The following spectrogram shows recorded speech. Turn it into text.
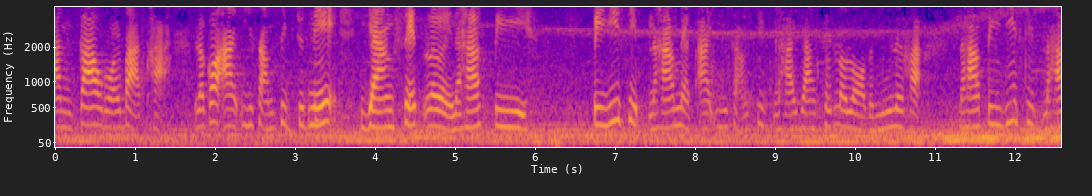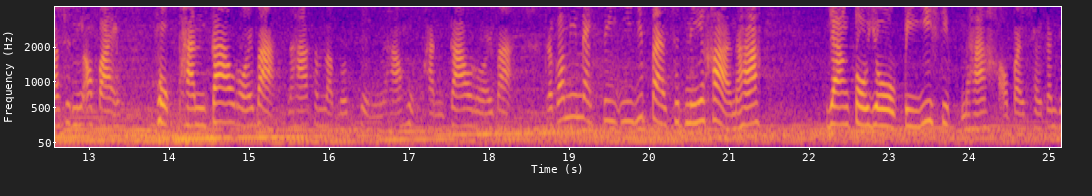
5,900 บาทค่ะ แล้วก็ RE 30 ชุดนี้ ยางเซ็ตเลยนะคะ ปีปี 20 นะคะ Mac RE 30 นะคะ ยางเซ็ตหล่อๆ แบบนี้เลยค่ะ นะคะ ปี 20 นะคะ ชุดนี้เอาไป 6,900 บาทนะคะสำหรับรถเก๋งนะคะ 6,900 บาท แล้วก็มี Max CE 28 ชุดนี้ค่ะนะคะยางโตโยปี 20 นะคะ เอาไปใช้กันย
